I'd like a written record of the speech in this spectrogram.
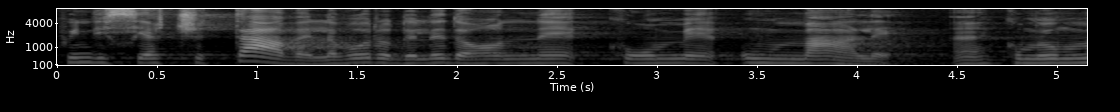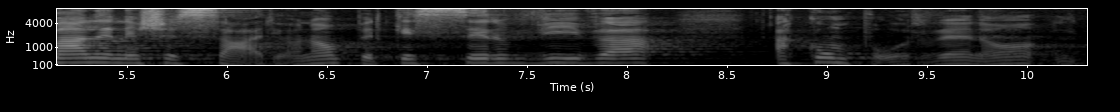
Quindi si accettava il lavoro delle donne come un male, eh? come un male necessario, no? perché serviva a comporre no?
